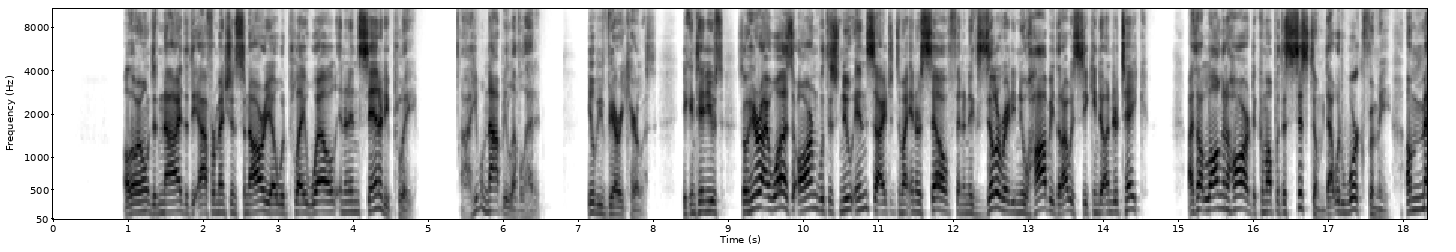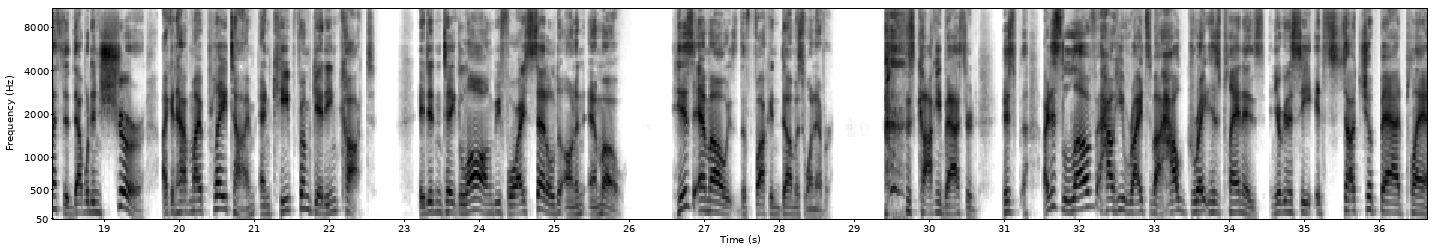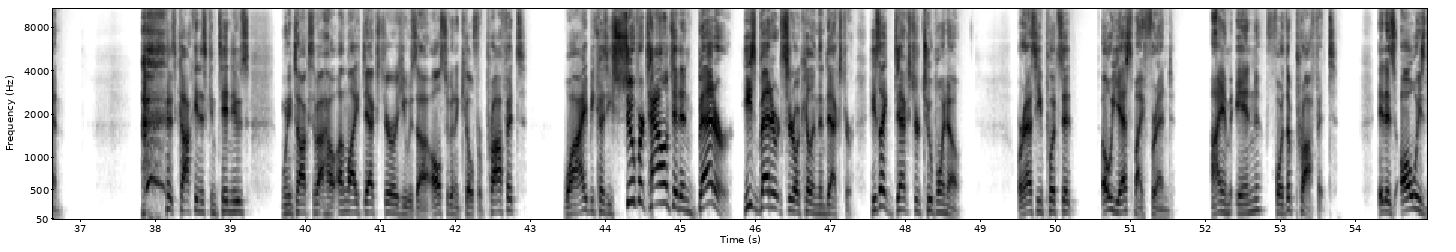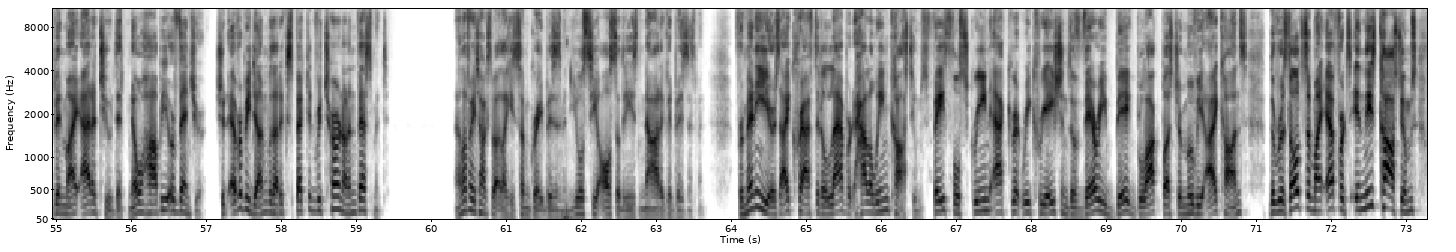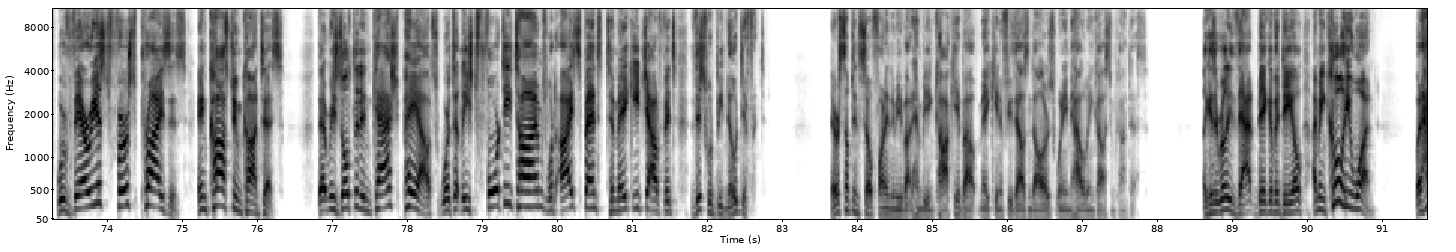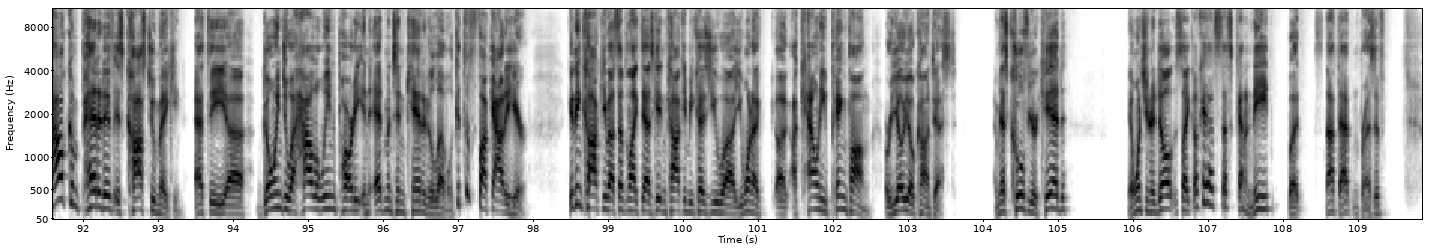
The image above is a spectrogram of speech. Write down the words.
Although I won't deny that the aforementioned scenario would play well in an insanity plea, uh, he will not be level headed. He'll be very careless. He continues So here I was, armed with this new insight into my inner self and an exhilarating new hobby that I was seeking to undertake. I thought long and hard to come up with a system that would work for me, a method that would ensure I could have my playtime and keep from getting caught. It didn't take long before I settled on an MO. His MO is the fucking dumbest one ever. this cocky bastard. His I just love how he writes about how great his plan is, and you're gonna see it's such a bad plan. his cockiness continues when he talks about how, unlike Dexter, he was uh, also going to kill for profit. Why? Because he's super talented and better. He's better at serial killing than Dexter. He's like Dexter 2.0. Or as he puts it, oh, yes, my friend, I am in for the profit. It has always been my attitude that no hobby or venture should ever be done without expected return on investment. I love how he talks about like he's some great businessman. You will see also that he's not a good businessman. For many years, I crafted elaborate Halloween costumes, faithful screen accurate recreations of very big blockbuster movie icons. The results of my efforts in these costumes were various first prizes in costume contests that resulted in cash payouts worth at least 40 times what I spent to make each outfit. This would be no different. There was something so funny to me about him being cocky about making a few thousand dollars winning Halloween costume contests. Like, is it really that big of a deal? I mean, cool, he won. But how competitive is costume making at the uh, going to a Halloween party in Edmonton, Canada level? Get the fuck out of here. Getting cocky about something like that is getting cocky because you uh, you won a, a, a county ping pong or yo yo contest. I mean, that's cool for your kid. And once you're an adult, it's like, okay, that's that's kind of neat, but it's not that impressive.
